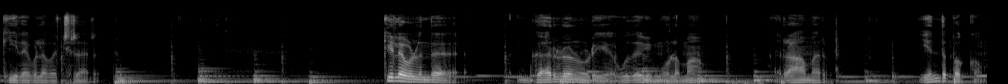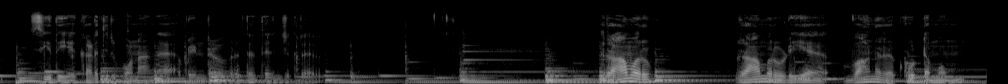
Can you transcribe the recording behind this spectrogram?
கீழே விழ வச்சுறாரு. கீழே விழுந்த கருடனுடைய உதவி மூலமாக ராமர் எந்த பக்கம் சீதையை கடத்திட்டு போனாங்க அப்படின்ற விவரத்தை தெரிஞ்சுக்கிறாரு. ராமரும் ராமருடைய வானர கூட்டமும்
